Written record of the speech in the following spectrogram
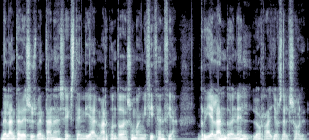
Delante de sus ventanas se extendía el mar con toda su magnificencia, rielando en él los rayos del sol.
